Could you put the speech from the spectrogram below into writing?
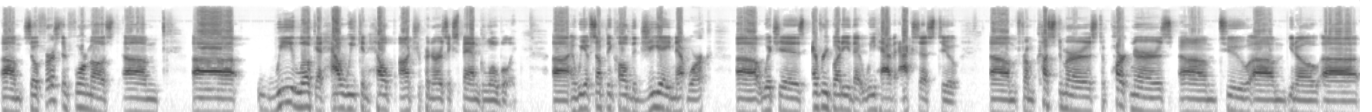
Um, so first and foremost, um, uh, we look at how we can help entrepreneurs expand globally. Uh, and we have something called the GA network, uh, which is everybody that we have access to um, from customers to partners um, to um, you know uh,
